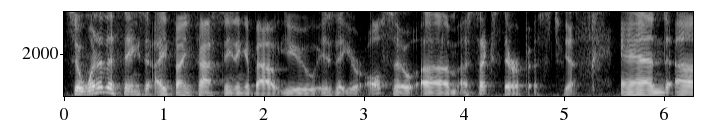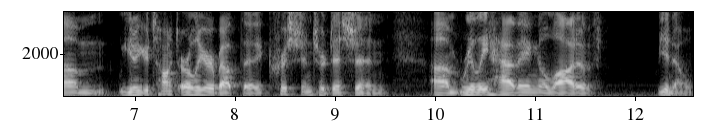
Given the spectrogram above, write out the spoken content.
So one of the things that I find fascinating about you is that you're also um, a sex therapist. Yes. And um, you know, you talked earlier about the Christian tradition um, really having a lot of, you know,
